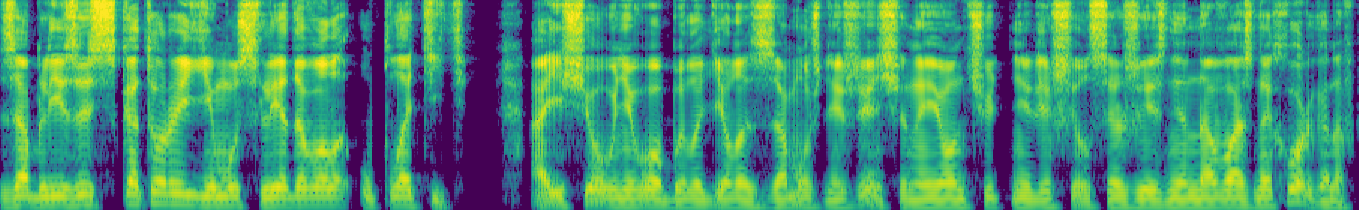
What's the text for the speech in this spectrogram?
за близость с которой ему следовало уплатить. А еще у него было дело с замужней женщиной, и он чуть не лишился жизненно важных органов,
